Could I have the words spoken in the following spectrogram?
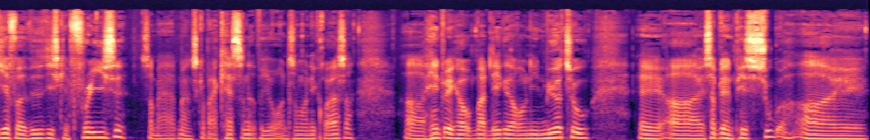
de har fået at vide, at de skal freeze, som er, at man skal bare kaste sig ned på jorden, så man ikke rører sig. Og Hendrik har åbenbart ligget oven i en myretue, øh, og så bliver han pisse sur, og øh,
